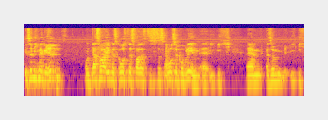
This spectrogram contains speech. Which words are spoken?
ist er nicht mehr geritten. Und das war eben das große, das war das, das, ist das ja. große Problem. Äh, ich, ähm, also ich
